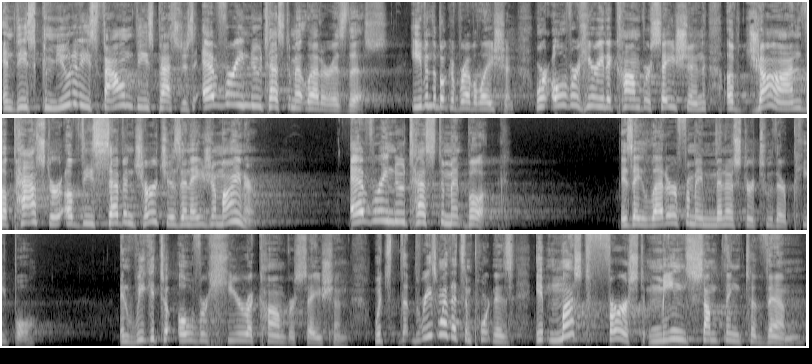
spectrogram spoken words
And these communities found these passages. Every New Testament letter is this, even the book of Revelation. We're overhearing a conversation of John, the pastor of these seven churches in Asia Minor. Every New Testament book is a letter from a minister to their people and we get to overhear a conversation. Which the reason why that's important is it must first mean something to them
